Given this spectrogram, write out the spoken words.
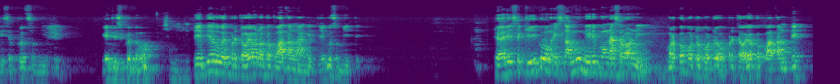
disebut semitik. Ya disebut apa? Piye-piye luwih percaya ono kekuatan langit, yaiku semitik. Dari segi itu orang Islammu mirip orang Nasrani. Mereka bodoh-bodoh percaya kekuatan ik.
